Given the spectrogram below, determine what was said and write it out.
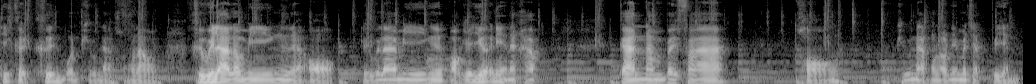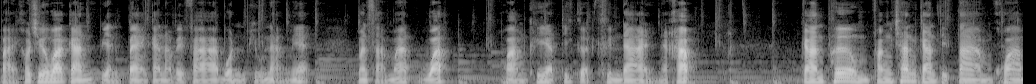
ที่เกิดขึ้นบนผิวหนังของเรา คือเวลาเรามีเหงื่อออก หรือเวลามีเหงื่อออกเยอะๆเนี่ยนะครับ การนำไฟฟ้าของผิวหนังของเราเนี่ยมันจะเปลี่ยนไป เขาเชื่อว่าการเปลี่ยนแปลงการนำไฟฟ้าบนผิวหนังเนี่ยมันสามารถวัดความเครียดที่เกิดขึ้นได้นะครับ การเพิ่มฟังก์ชันการติดตามความ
